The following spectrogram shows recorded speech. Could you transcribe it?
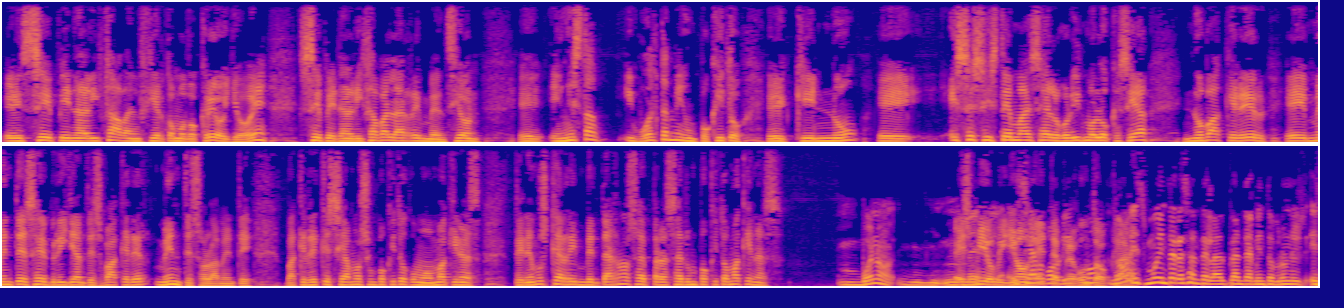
eh, se penalizaba, en cierto modo, creo yo, ¿eh? se penalizaba la reinvención. Eh, en esta, igual también un poquito, eh, que no ese sistema, ese algoritmo, lo que sea, no va a querer eh, mentes eh, brillantes, va a querer mentes solamente. Va a querer que seamos un poquito como máquinas. ¿Tenemos que reinventarnos eh, para ser un poquito máquinas? Bueno, es mi opinión, te pregunto. No, es muy interesante el planteamiento, Bruno, y,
